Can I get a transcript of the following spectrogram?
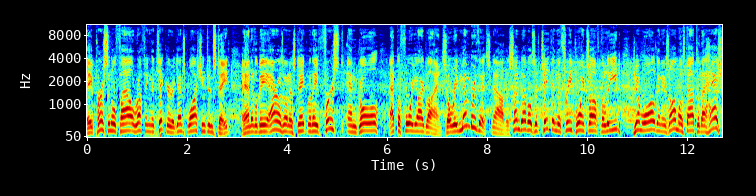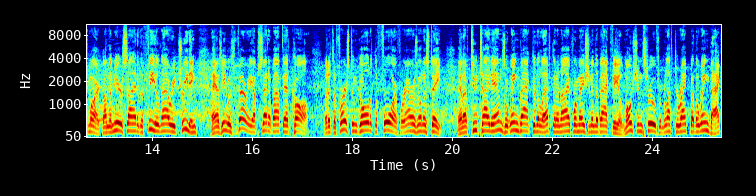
A personal foul roughing the kicker against Washington State. And it'll be Arizona State with a first and goal at the four yard line. So remember this now. The Sun Devils have taken the three points off the lead. Jim Walden is almost out to the hash mark on the near side of the field, now retreating as he was very upset about that call. But it's a first and goal at the four for Arizona State. They'll have two tight ends, a wing back to the left, and an I formation in the backfield. Motion through from left to right by the wing back.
